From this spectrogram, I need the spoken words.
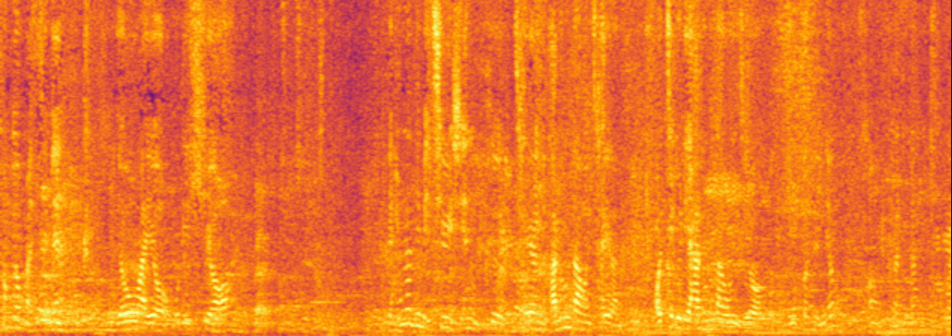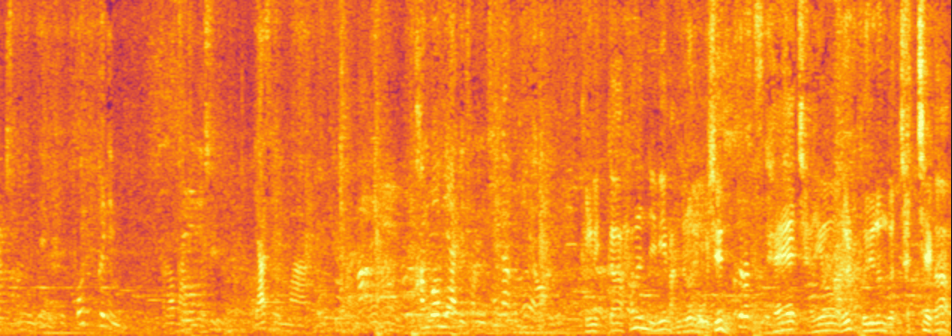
성경 말씀에 여호와여 우리 주여 하나님이 지으신 그 자연 아름다운 자연 어찌 그리 아름다운지요 있거든요. 어, 그러니까 저는 이제 그 꽃 그림 여러 가지 야생화 네, 광범위하게 저는 생각을 해요. 그러니까 하느님이 만들어 놓으신 그렇지. 대자연을 그리는 것 자체가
